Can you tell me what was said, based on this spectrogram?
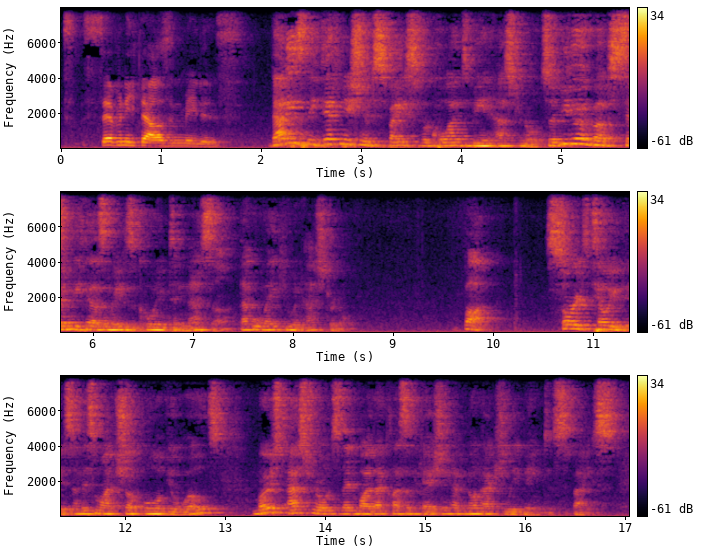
Seventy thousand meters. That is the definition of space required to be an astronaut. So if you go above 70,000 meters according to NASA, that will make you an astronaut. But, sorry to tell you this, and this might shock all of your worlds, most astronauts then by that classification have not actually been to space.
